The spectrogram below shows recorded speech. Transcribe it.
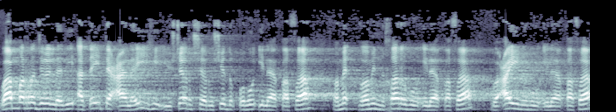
واما الرجل الذي اتيت عليه يشرشر شدقه الى قفاه وم- ومنخره الى قفاه وعينه الى قفاه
